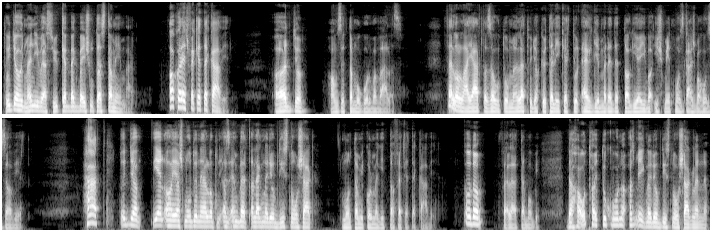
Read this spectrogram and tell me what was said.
Tudja, hogy mennyivel szűkebbekbe is utaztam én már. Akar egy fekete kávét? Adjon, hangzott a mogorva válasz. Fel járt az autó mellett, hogy a kötelékektől elgémeredett tagjaiba ismét mozgásba hozza a vért. Hát, tudja, ilyen aljas módon ellopni az embert a legnagyobb disznóság, mondta, mikor megitta a fekete kávét. Tudom, felelte Bobby, de ha ott hagytuk volna, az még nagyobb disznóság lenne,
